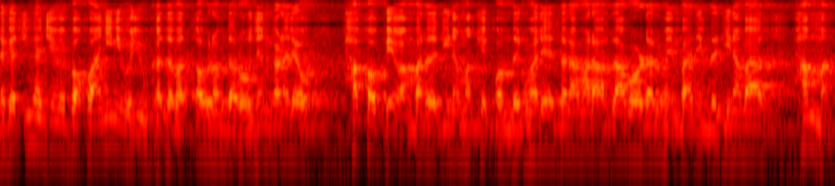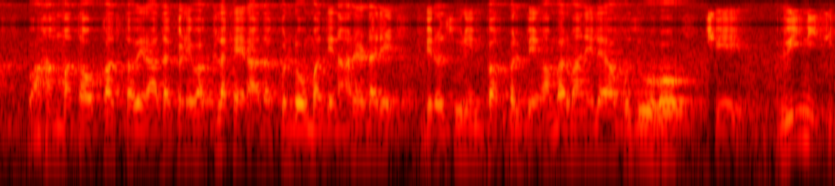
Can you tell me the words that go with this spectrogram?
لکه څنګه چه مې پخواني نيولي وو کذبت قولهم دروغجن ګڼلی وو حق او پيغمبر د دوی نه مخکې قوم د نوح عليه السلام والاحزاب او ډلو من بعدهم د دوی نه بعد همًا وهمت او قصد او اراده کړې وه کلکه اراده کل امة هرې ډلې برسولهم په خپل پيغمبر باندې ليأخذوه چه ويې نيسي.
